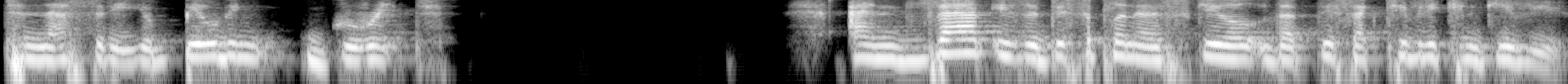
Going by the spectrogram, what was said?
tenacity, you're building grit. And that is a discipline and a skill that this activity can give you.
